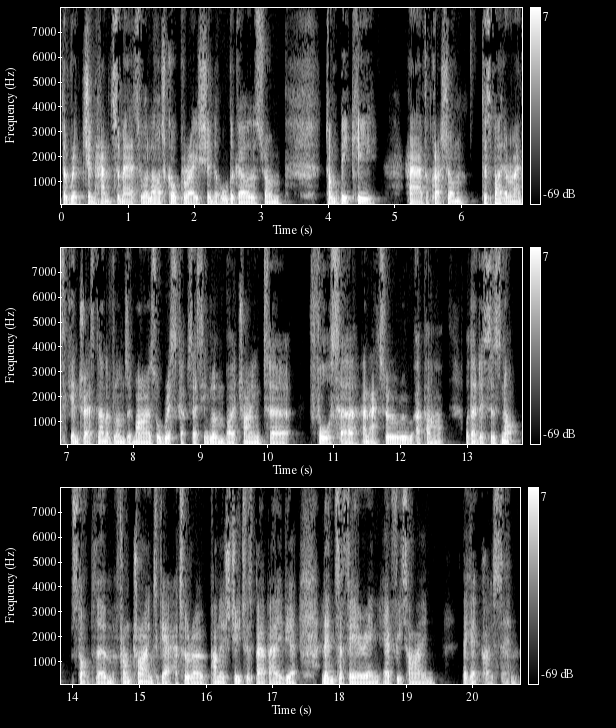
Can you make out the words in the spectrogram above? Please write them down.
the rich and handsome heir to a large corporation that all the girls from Tombiki have a crush on. Despite a romantic interest, none of Lum's admirers will risk upsetting Lum by trying to force her and Aturo apart, although this does not stop them from trying to get Aturo punished due to his bad behaviour and interfering every time they get close to him.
